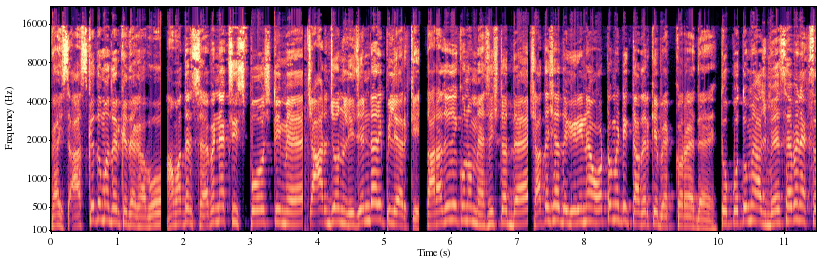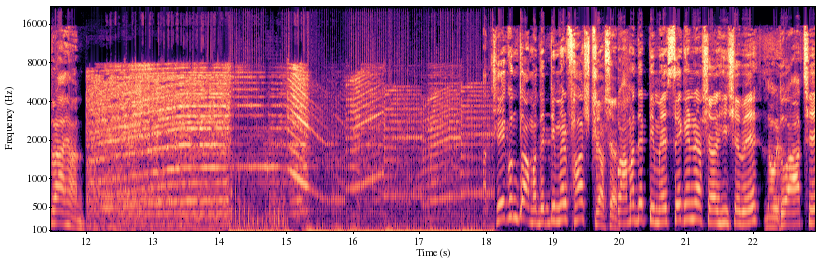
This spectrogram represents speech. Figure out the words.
গাইস আজকে তোমাদেরকে দেখাবো আমাদের সেভেন এক্স স্পোর্টস টিমে চারজন লিজেন্ডারি প্লেয়ারকে তারা যদি কোনো মেসেজটা দেয় সাথে সাথে গেরিনা অটোমেটিক তাদেরকে ব্যাক করে দেয়। তো প্রথমে আসবে সেভেন এক্স রায়হান সে কিন্তু আমাদের টিমের ফার্স্ট রাশার আমাদের টিমের সেকেন্ড রাশার হিসেবে তো আছে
